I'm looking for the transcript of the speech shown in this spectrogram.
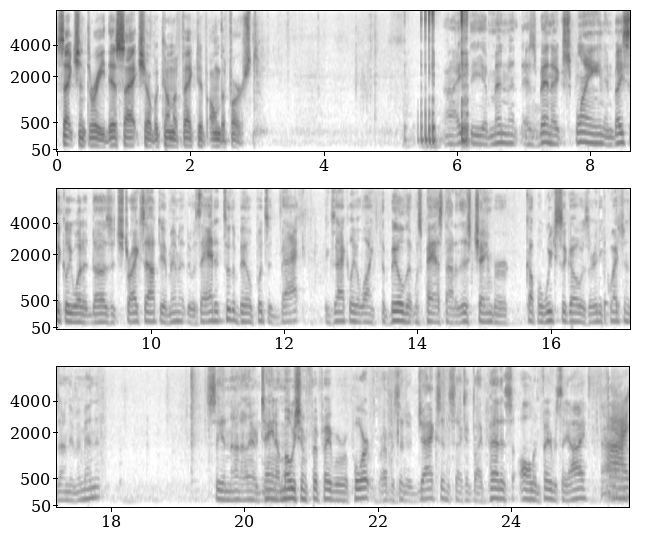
Section three, this act shall become effective on the first. All right, the amendment has been explained, and basically what it does, it strikes out the amendment that was added to the bill, puts it back exactly like the bill that was passed out of this chamber a couple weeks ago. Is there any questions on the amendment? Seeing none, I'll entertain a motion for favorable report. Representative Jackson, second by Pettus. All in favor, say aye. Aye.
